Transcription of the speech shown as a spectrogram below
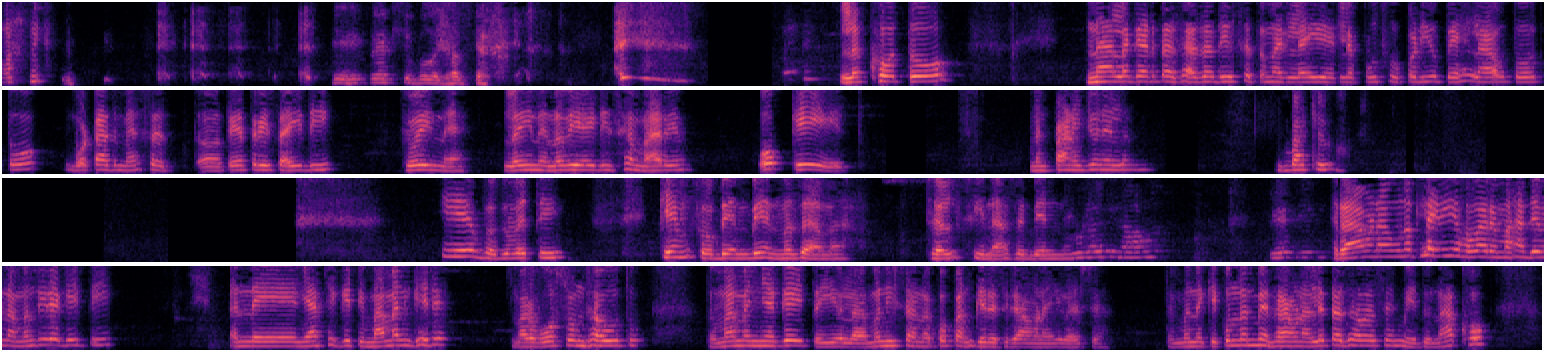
લખો તો ના લગાડતા ઝાઝા દિવસે તમારી લાઈવ એટલે પૂછવું પડ્યું. પહેલા આવતો હતો બોટાદ મેસેજ તેત્રીસ આઈડી જોઈને લઈને નવી આઈડી છે મારે. ઓકે મને પાણી જોઈને લે બાટલો એ ભગવતી કેમ છો બેન બેન મજામાં જલસી ના છે બેન ને રાવણા હું નથી લાવી સવારે મહાદેવના મંદિરે ગઈ હતી અને ત્યાંથી ગઈ હતી મામાને ઘેરે મારે વોશરૂમ જવું હતું તો મામા ત્યાં ગઈ તો એ ઓલા મનીષાના પપ્પાના ઘરેથી રાવણા આવ્યા છે તો મને કે કુંદનબેન રાવણા લેતા જવા છે મેં કીધું નાખો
